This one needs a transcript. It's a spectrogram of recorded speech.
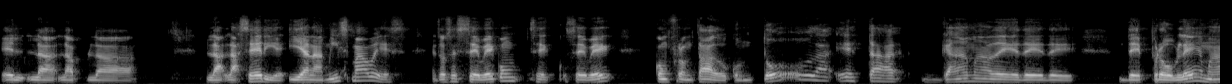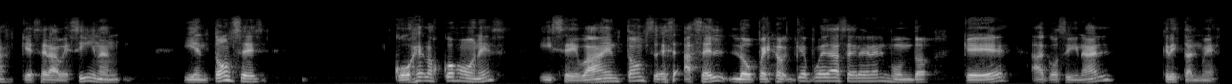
el- la, la, la, la, serie. Y a la misma vez, entonces se ve, con, se, se ve confrontado con toda esta gama de, de, de, de problemas que se le avecinan. Y entonces coge los cojones y se va entonces a hacer lo peor que puede hacer en el mundo, que es a cocinar Crystal Meth.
